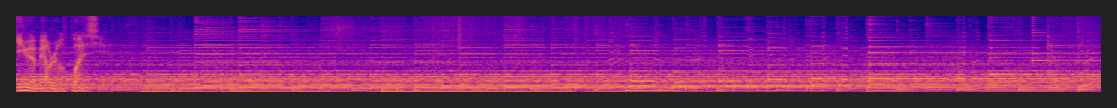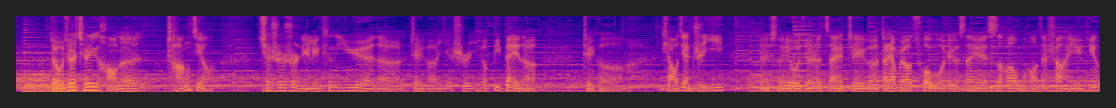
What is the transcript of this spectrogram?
音乐没有任何关系。对，我觉得其实一个好的场景，确实是你聆听音乐的这个，也是一个必备的这个条件之一。对，所以我觉得在这个大家不要错过这个三月四号、五号在上海音乐厅，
